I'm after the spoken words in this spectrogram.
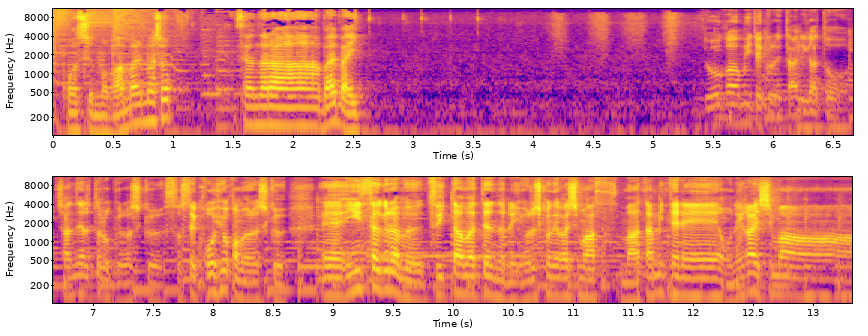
う。今週も頑張りましょう。さよなら、バイバイ。動画を見てくれてありがとう。チャンネル登録よろしく、そして高評価もよろしく。えー、インスタグラム、ツイッターもやってるのでよろしくお願いします。また見てね。お願いします。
